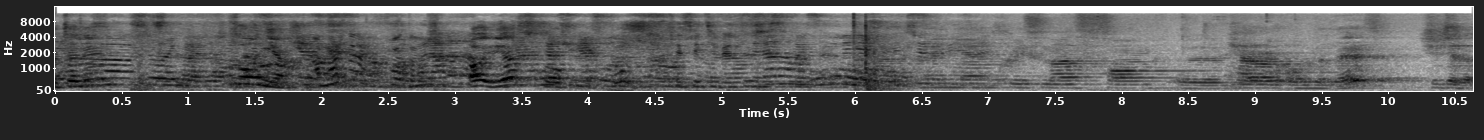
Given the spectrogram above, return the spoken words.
What's your name? Sonia. Sonia. Oh, yes. Jesse Lithuanian Christmas song, Carol of the Bells, Şişe'de.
